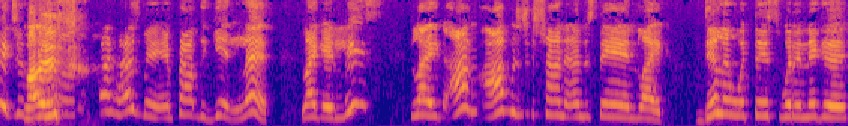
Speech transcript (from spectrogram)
could just Like- go that husband and probably get less. Like at least like I'm I was just trying to understand like dealing with this with a nigga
